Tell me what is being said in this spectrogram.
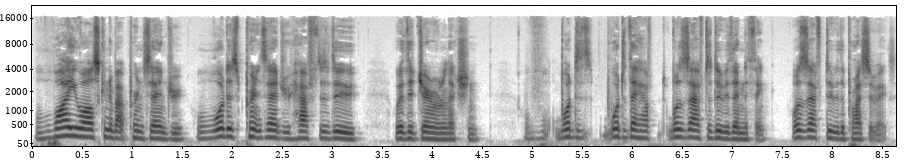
Why are you asking about Prince Andrew? What does Prince Andrew have to do with the general election? What does what do they have? What does that have to do with anything? What does that have to do with the price of eggs?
